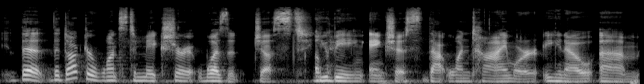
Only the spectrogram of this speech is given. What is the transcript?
the the doctor wants to make sure it wasn't just you being anxious that one time, or you know, um,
